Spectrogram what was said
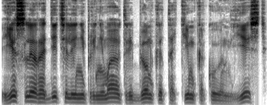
Если родители не принимают ребенка таким, какой он есть,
